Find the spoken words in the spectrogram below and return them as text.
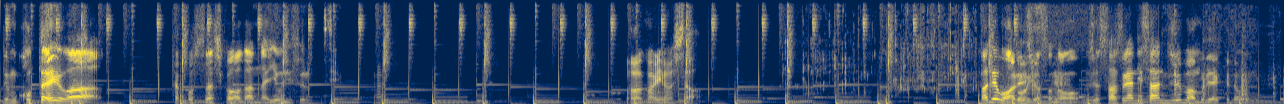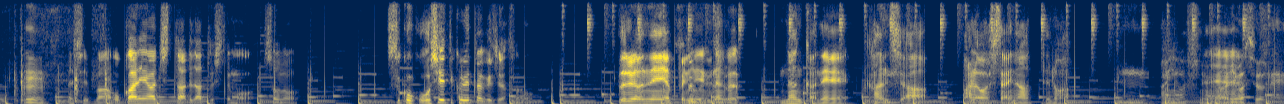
でも答えはタコスさんしかわかんないようにするっていう。わかりました。まあでもあれでしょ、ねの、じゃあさすがに30万は無理だけど、うん。だし、まあお金はちょっとあれだとしても、その、すごく教えてくれたわけじゃん、その。それはね、やっぱりね、なんか、なんかね、感謝表したいなってのはうん。ありますね。ありますよね。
